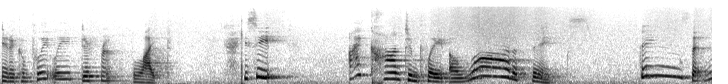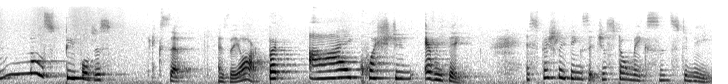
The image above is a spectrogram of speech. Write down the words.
in a completely different light. You see, I contemplate a lot of things, things that most people just accept as they are. But I question everything, especially things that just don't make sense to me.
